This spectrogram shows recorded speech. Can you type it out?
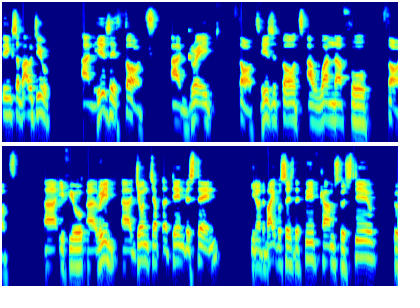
thinks about you. And his thoughts are great thoughts. His thoughts are wonderful thoughts. Uh, if you uh, read uh, John chapter 10, verse 10, you know, the Bible says the thief comes to steal, to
